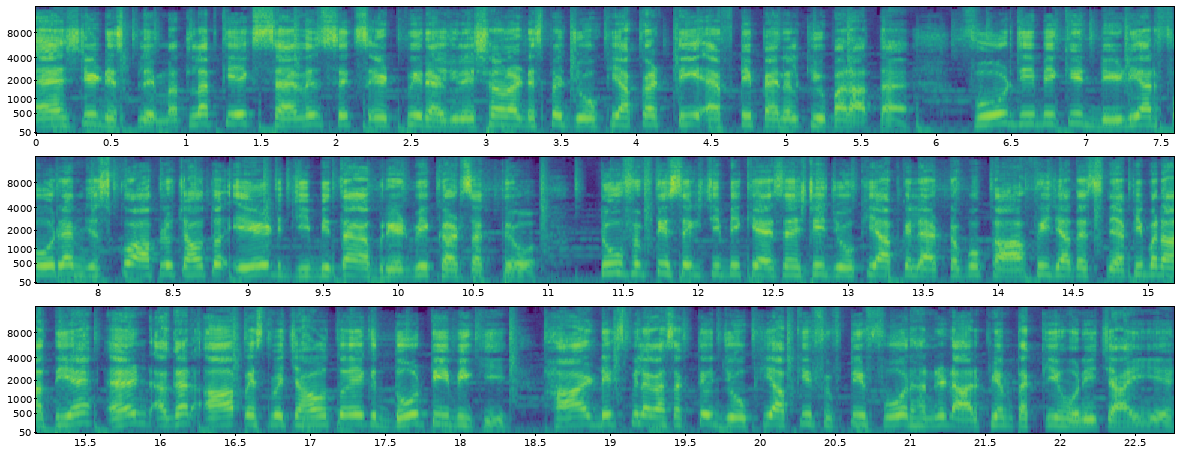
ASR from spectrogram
एच डिस्प्ले मतलब कि एक seven six eight P resolution वाला डिस्प्ले जो कि आपका टी एफ़ टी पैनल के ऊपर आता है। फोर जी की D D R four RAM जिसको आप लोग चाहो तो एट जी तक अपग्रेड भी कर सकते हो। टू फिफ्टी सिक्स जीबी की एस जो कि आपके लैपटॉप को काफ़ी ज़्यादा स्नैपी बनाती है। एंड अगर आप इसमें चाहो तो एक दो टीबी की हार्ड डिस्क भी लगा सकते हो जो कि आपकी 5400 आरपीएम तक की होनी चाहिए।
